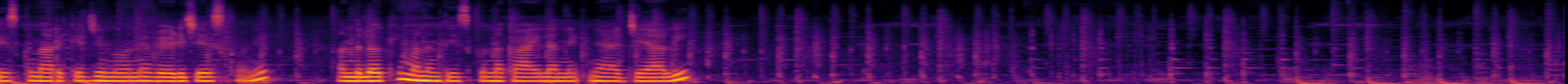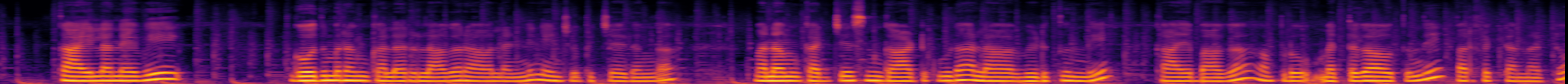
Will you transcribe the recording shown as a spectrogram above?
తీసుకున్న అర కేజీ నూనె వేడి చేసుకొని అందులోకి మనం తీసుకున్న కాయలన్నిటిని యాడ్ చేయాలి. కాయలు అనేవి గోధుమ రంగు కలర్ లాగా రావాలండి. నేను చూపించే విధంగా మనం కట్ చేసిన ఘాటు కూడా అలా విడుతుంది కాయ బాగా. అప్పుడు మెత్తగా అవుతుంది పర్ఫెక్ట్ అన్నట్టు.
